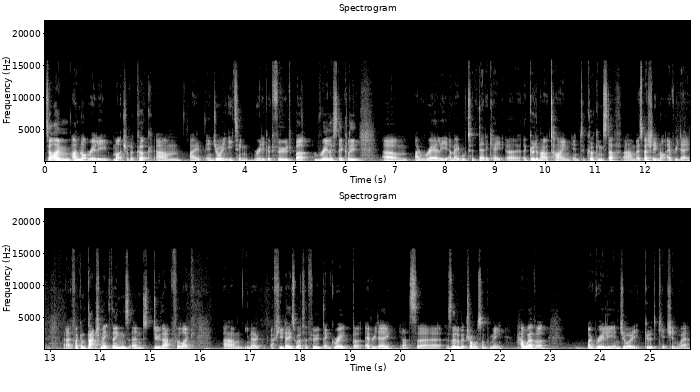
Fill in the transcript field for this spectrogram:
So I'm I'm not really much of a cook. Um, I enjoy eating really good food, but realistically, um, I rarely am able to dedicate a, a, good amount of time into cooking stuff, um, especially not every day. Uh, if I can batch make things and do that for like, um, you know, a few days worth of food, then great. But every day, that's uh, it's a little bit troublesome for me. However, I really enjoy good kitchenware.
